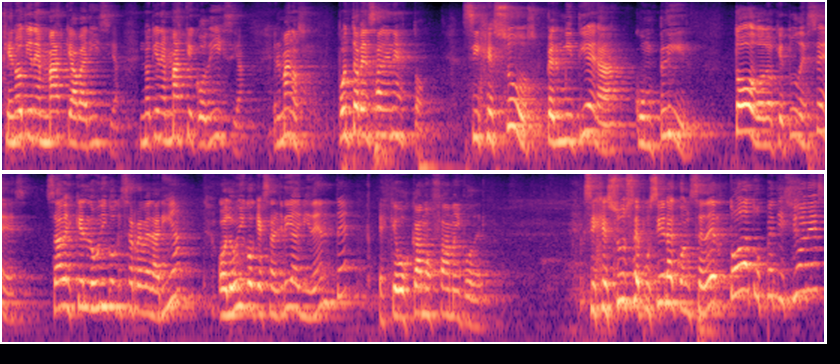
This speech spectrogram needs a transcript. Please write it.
que no tienen más que avaricia, no tienen más que codicia. Hermanos, ponte a pensar en esto. Si Jesús permitiera cumplir todo lo que tú desees, ¿sabes qué es lo único que se revelaría? ¿O lo único que saldría evidente? Es que buscamos fama y poder. Si Jesús se pusiera a conceder todas tus peticiones,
